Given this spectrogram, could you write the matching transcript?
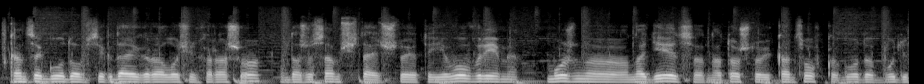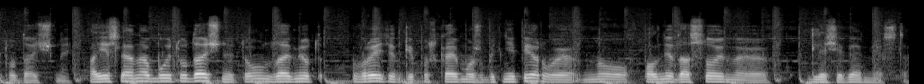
в конце года он всегда играл очень хорошо, он даже сам считает, что это его время, можно надеяться на то, что и концовка года будет удачной. А если она будет удачной, то он займет в рейтинге, пускай может быть не первое, но вполне достойное для себя место.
